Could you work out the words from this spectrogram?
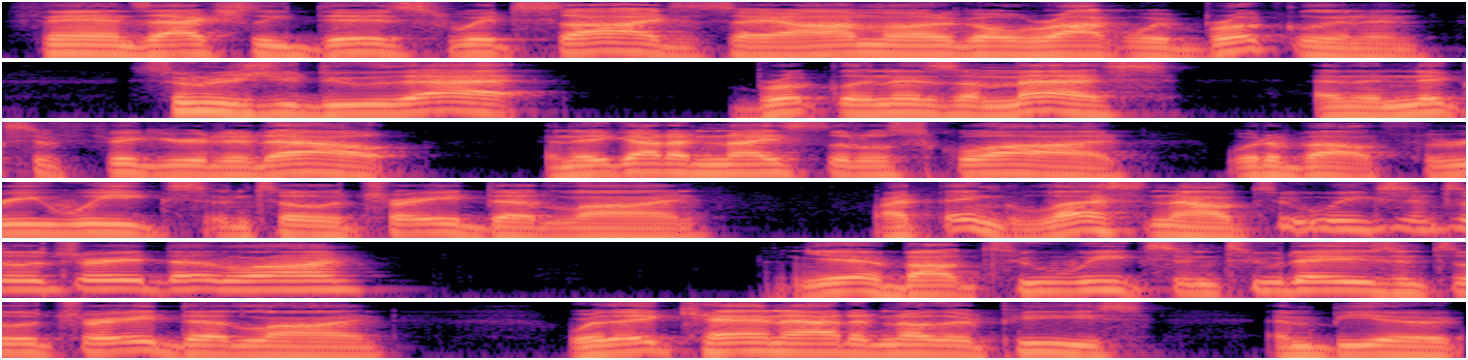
fans actually did switch sides and say, I'm going to go rock with Brooklyn. And as soon as you do that, Brooklyn is a mess, and the Knicks have figured it out. And they got a nice little squad with about three weeks until the trade deadline. I think less now, two weeks until the trade deadline. Yeah, about two weeks and two days until the trade deadline, where they can add another piece and be a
